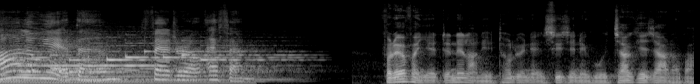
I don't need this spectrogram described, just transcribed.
အားလုံးရဲ့အတန် Federal FM Fire Fan ရဲ့တင်းနဲ့လာနေထုတ်လွှင့်တဲ့အစီအစဉ်တွေကိုကြားခဲ့ကြတာပါ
